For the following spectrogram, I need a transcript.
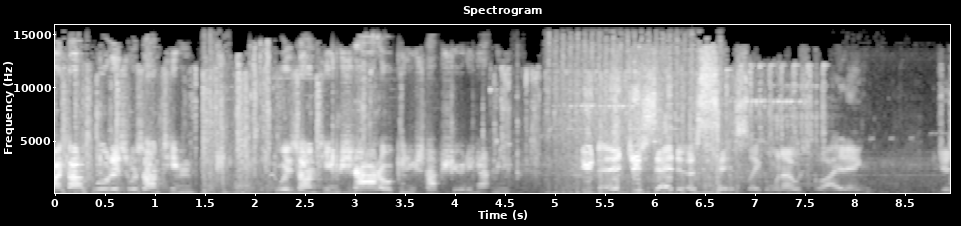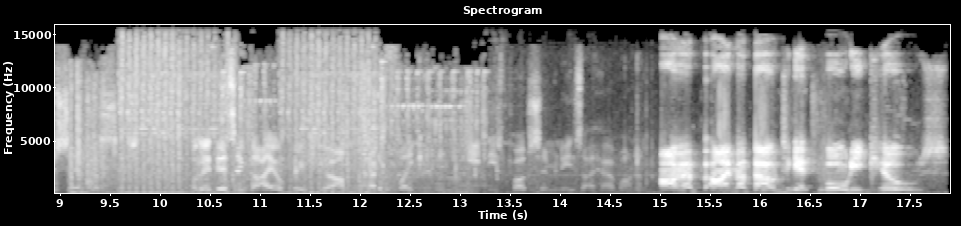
I thought Brutus was on team was on team Shadow. Can you stop shooting at me? Dude, it just said assist. Like when I was gliding, it just said assist. Okay, there's a guy over here. I'm gonna try to flank him and eat these proximities I have on him. I'm a, I'm about to get 40 remaining. kills.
